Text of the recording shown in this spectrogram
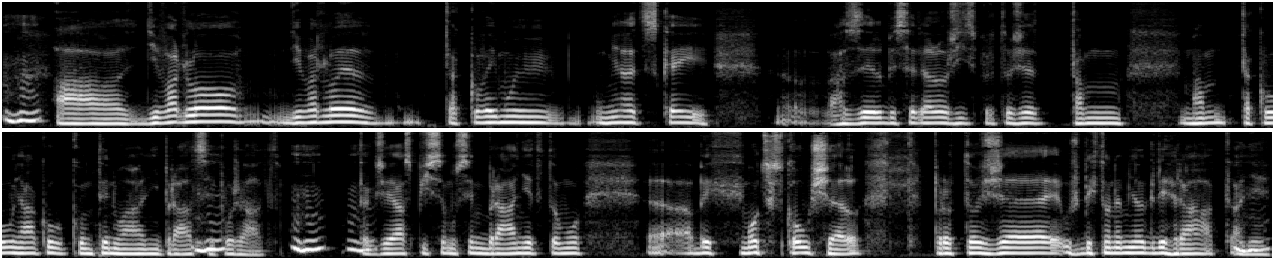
Uh-huh. A divadlo, divadlo je takový můj umělecký azyl, by se dalo říct, protože tam mám takovou nějakou kontinuální práci mm-hmm. pořád. Mm-hmm. Takže já spíš se musím bránit tomu, eh, abych moc zkoušel, protože už bych to neměl kdy hrát ani.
